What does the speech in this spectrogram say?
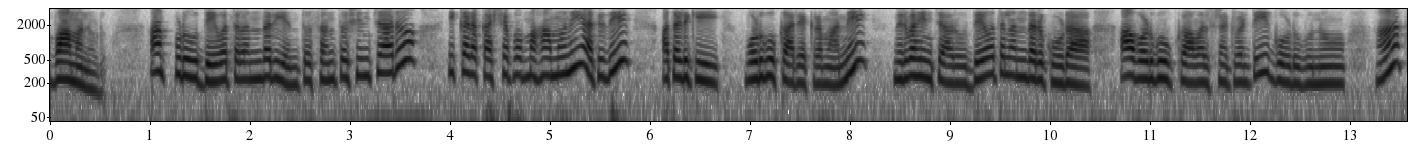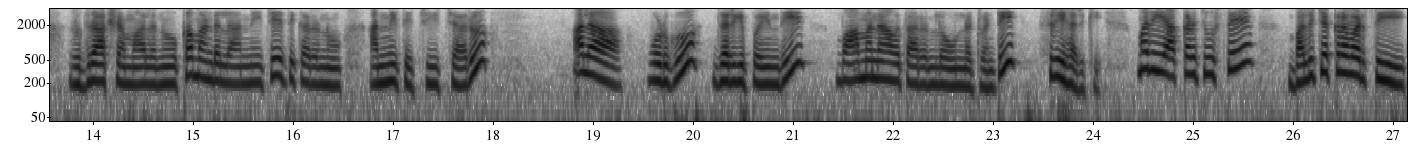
వామనుడు. అప్పుడు దేవతలందరూ ఎంతో సంతోషించారు. ఇక్కడ కశ్యప మహాముని అతిథి అతడికి ఒడుగు కార్యక్రమాన్ని నిర్వహించారు. దేవతలందరూ కూడా ఆ ఒడుగుకు కావలసినటువంటి గొడుగును రుద్రాక్షమాలను కమండలాన్ని చేతికరను అన్నీ తెచ్చి ఇచ్చారు. అలా ఒడుగు జరిగిపోయింది వామనావతారంలో ఉన్నటువంటి శ్రీహరికి. మరి అక్కడ చూస్తే బలిచక్రవర్తి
